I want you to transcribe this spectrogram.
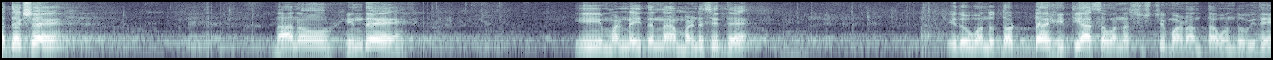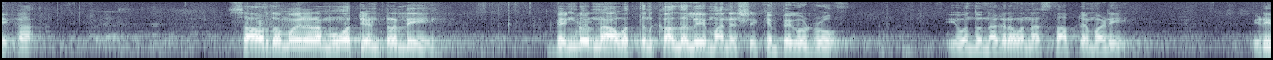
ಅಧ್ಯಕ್ಷೆ, ನಾನು ಹಿಂದೆ ಈ ಮಣ್ಣ ಇದನ್ನ ಮಂಡಿಸಿದ್ದೆ. ಇದು ಒಂದು ದೊಡ್ಡ ಇತಿಹಾಸವನ್ನು ಸೃಷ್ಟಿ ಮಾಡುವಂತ ಒಂದು ವಿಧೇಯಕ. ಸಾವಿರದ ಒಂಬೈನೂರ ಮೂವತ್ತೆಂಟರಲ್ಲಿ ಬೆಂಗಳೂರಿನ ಆವತ್ತಿನ ಕಾಲದಲ್ಲಿ ಮಾನ್ಯ ಶ್ರೀ ಕೆಂಪೇಗೌಡರು ಈ ಒಂದು ನಗರವನ್ನು ಸ್ಥಾಪನೆ ಮಾಡಿ ಇಡೀ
